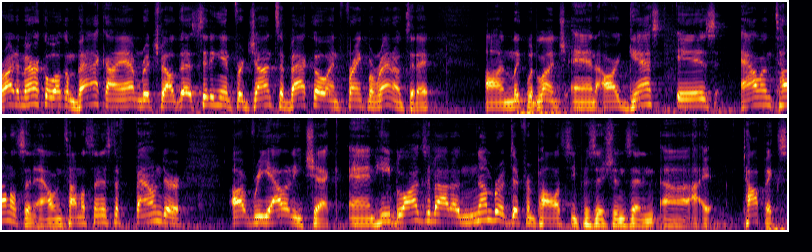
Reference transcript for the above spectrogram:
right, America, welcome back. I am Rich Valdes, sitting in for John Tabacco and Frank Morano today on Liquid Lunch. And our guest is Alan Tonelson. Alan Tonelson is the founder of RealityChek, and he blogs about a number of different policy positions and uh, topics.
